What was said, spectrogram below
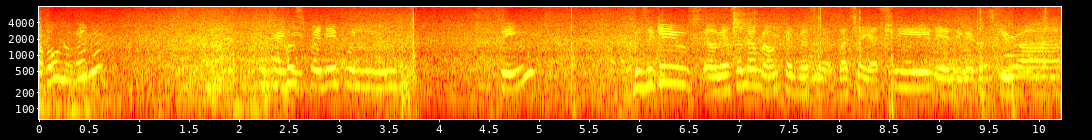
apa nak kata? First Friday pun thing Basically, uh, biasanya akan biasa baca Yasin and dengan tazkirah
